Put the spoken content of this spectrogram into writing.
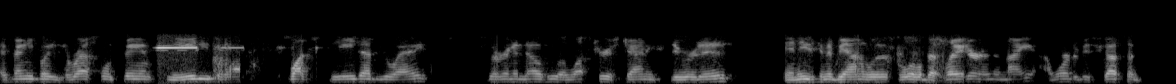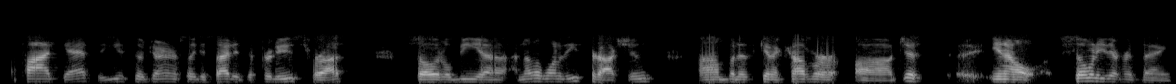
if anybody's a wrestling fan from the 80s and watched the AWA, they're going to know who illustrious Johnny Stewart is and he's going to be on with us a little bit later in the night. I wanted to be discussing a podcast that you so generously decided to produce for us. So it'll be uh, another one of these productions, um, but it's going to cover uh, just uh, you know so many different things.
